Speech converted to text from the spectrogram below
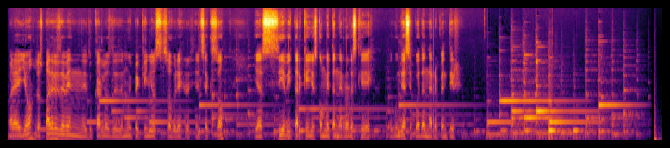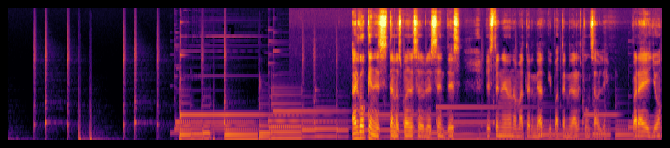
Para ello, los padres deben educarlos desde muy pequeños sobre el sexo y así evitar que ellos cometan errores que algún día se puedan arrepentir. Algo que necesitan los padres adolescentes es tener una maternidad y paternidad responsable. Para ello,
